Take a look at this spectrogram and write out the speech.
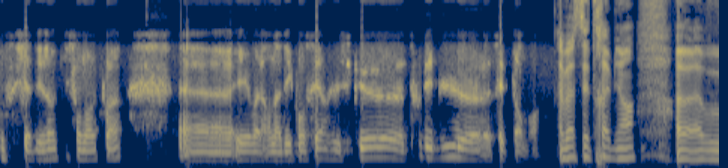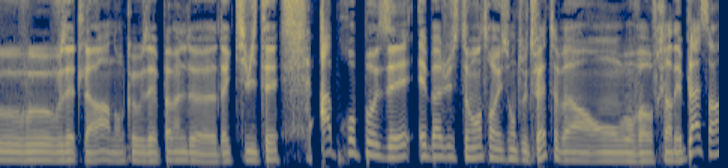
s'il y a des gens qui sont dans le coin, Euh, et voilà on a des concerts jusque tout début septembre. Eh ben c'est très bien. Euh, vous, vous vous êtes là, hein, donc vous avez pas mal d'activités à proposer. Et ben justement, transition toute faite, eh ben on, on va offrir des places hein,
